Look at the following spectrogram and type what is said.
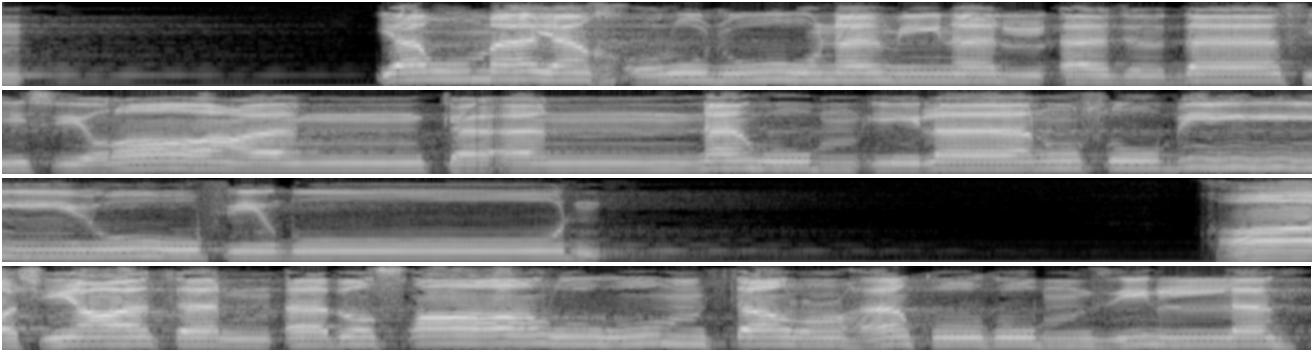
يَوْمَ يَخْرُجُونَ مِنَ الْأَجْدَاثِ سِرَاعًا كَأَنَّهُمْ إِلَىٰ نُصُبٍ يُوفِضُونَ خَاشِعَةً أَبْصَارُهُمْ تَرْهَقُهُمْ ذِلَّةٌ ۚ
